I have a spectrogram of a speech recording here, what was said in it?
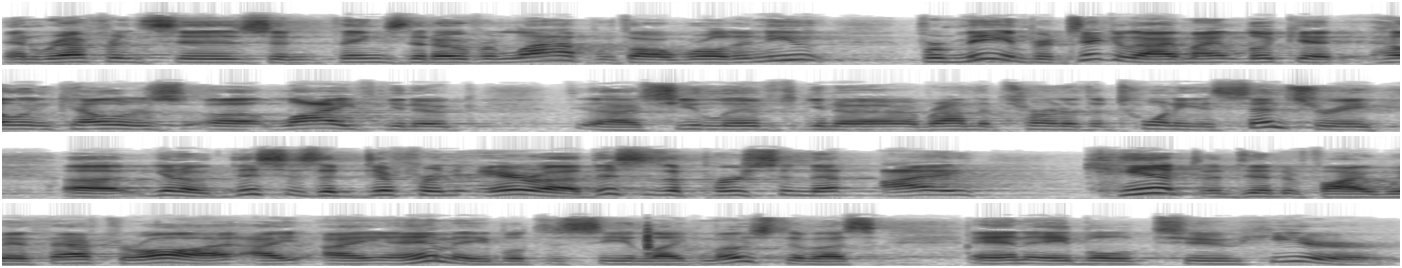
and references and things that overlap with our world. And you, for me in particular, I might look at Helen Keller's uh, life, you know. Uh, she lived, you know, around the turn of the 20th century. Uh, you know, this is a different era. This is a person that I can't identify with. After all, I, I am able to see, like most of us, and able to hear.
